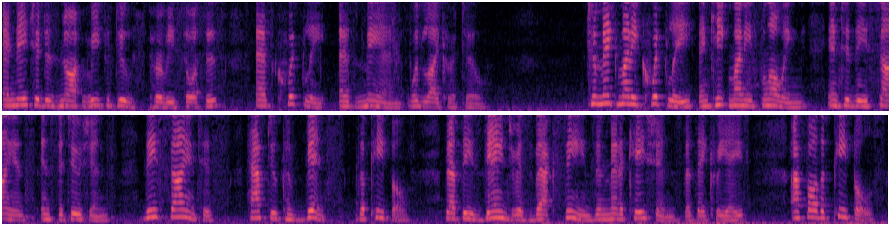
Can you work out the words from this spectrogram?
and nature does not reproduce her resources as quickly as man would like her to. To make money quickly and keep money flowing into these science institutions, these scientists have to convince the people that these dangerous vaccines and medications that they create are for the people's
